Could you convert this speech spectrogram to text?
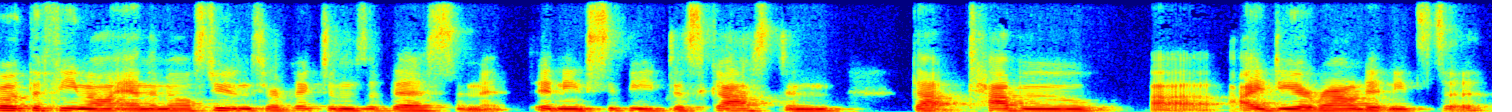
both the female and the male students are victims of this and it, it needs to be discussed and that taboo uh, idea around it needs to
